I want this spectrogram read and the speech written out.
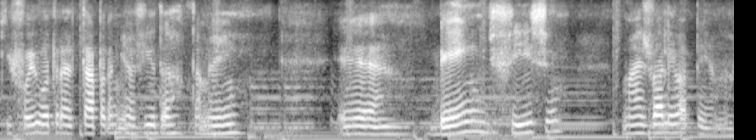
que foi outra etapa da minha vida também, É bem difícil, mas valeu a pena.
